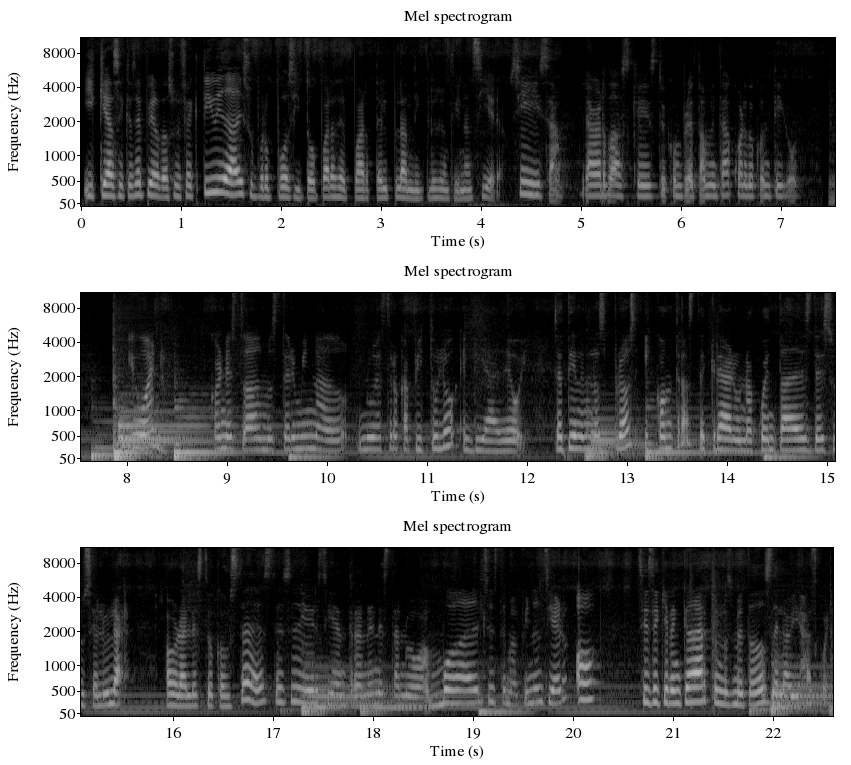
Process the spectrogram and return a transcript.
y que hace que se pierda su efectividad y su propósito para ser parte del plan de inclusión financiera. Sí, Isa, la verdad es que estoy completamente de acuerdo contigo. Y bueno, Con esto hemos terminado nuestro capítulo el día de hoy. Ya tienen los pros y contras de crear una cuenta desde su celular. Ahora les toca a ustedes decidir si entran en esta nueva moda del sistema financiero o si se quieren quedar con los métodos de la vieja escuela.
